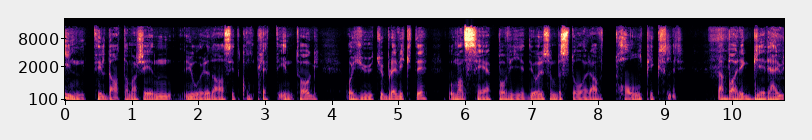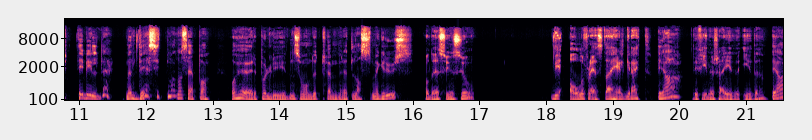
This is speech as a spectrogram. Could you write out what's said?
Inntil datamaskinen gjorde da sitt komplette inntog, og YouTube ble viktig, hvor man ser på videoer som består av tolv piksler. Det er bare graut i bildet, men det sitter man og ser på, og hører på lyden som om du tømmer et lass med grus. Og det syns jo de aller fleste er helt greit. Ja, De finner seg i det. I det. ja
